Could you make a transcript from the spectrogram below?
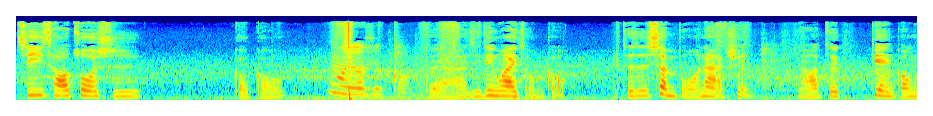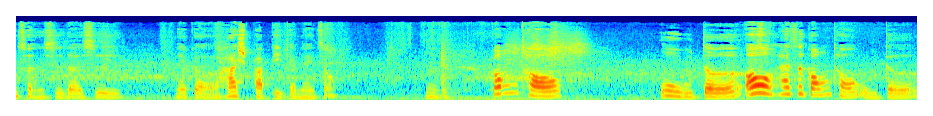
机操作师。狗狗。那又是狗。对啊，它是另外一种狗。这是圣伯纳犬。然后这电工程师的是那个 Hush Puppy 的那种。嗯。工头伍德哦，他是工头伍德，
